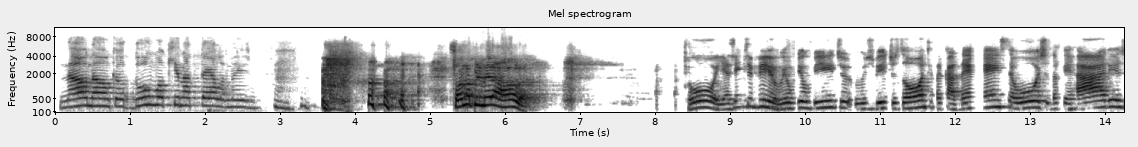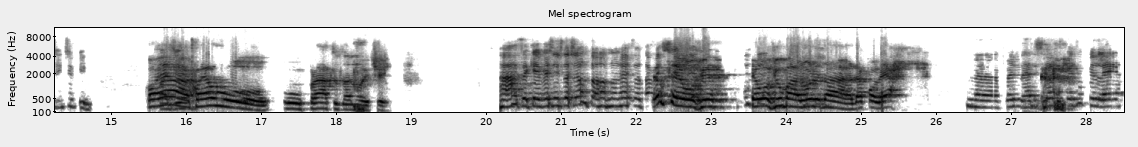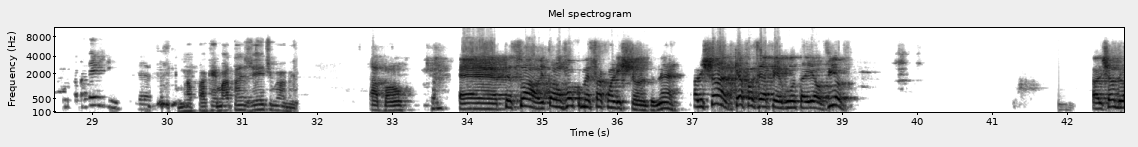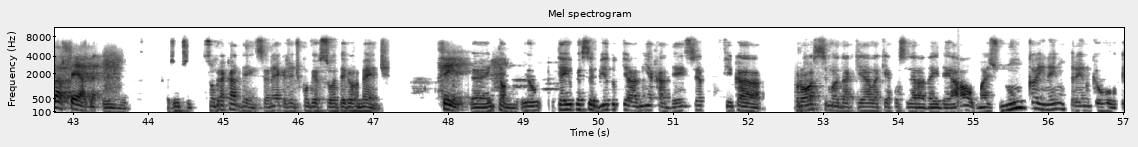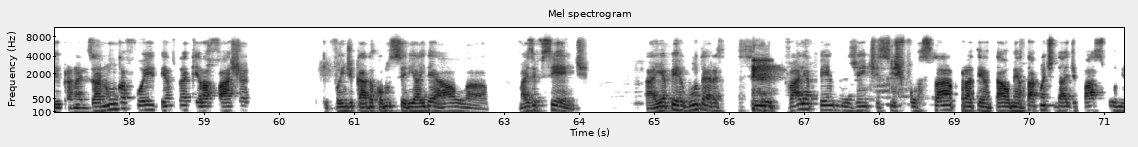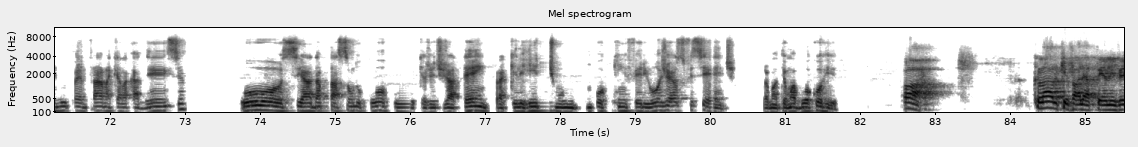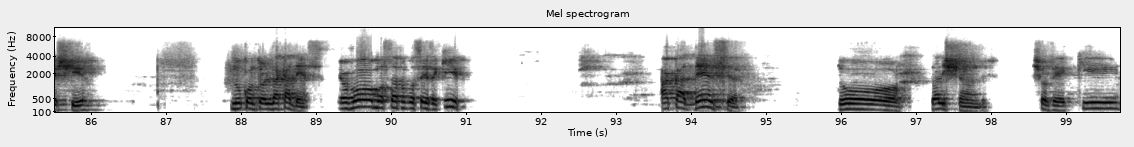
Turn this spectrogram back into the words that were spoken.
Não, não, que eu durmo aqui na tela mesmo. Só na primeira aula. Oi, a gente viu. Eu vi o vídeo, os vídeos ontem da cadência, hoje da Ferrari, a gente viu. Qual é, a, qual é o, o prato da noite aí? Ah, você quer ver a gente está jantando, né? Tá eu sei, eu ouvi, eu ouvi o barulho da, da colher. É, pois é, Alexandre fez um filé, uma delícia. Uma faca e mata a gente, meu amigo. Tá bom. É, pessoal, então vou começar com o Alexandre, né? Alexandre, quer fazer a pergunta aí ao vivo? Alexandre Lacerda. A gente, sobre a cadência, né, que a gente conversou anteriormente. Sim. É, então, eu tenho percebido que a minha cadência fica próxima daquela que é considerada ideal, mas nunca em nenhum treino que eu voltei para analisar, nunca foi dentro daquela faixa que foi indicada como seria a ideal, a mais eficiente. Aí a pergunta era se vale a pena a gente se esforçar para tentar aumentar a quantidade de passos por minuto para entrar naquela cadência, ou se a adaptação do corpo que a gente já tem para aquele ritmo um pouquinho inferior já é o suficiente para manter uma boa corrida. Ó, claro que vale a pena investir no controle da cadência. Eu vou mostrar para vocês aqui a cadência do, do Alexandre. Deixa eu ver aqui.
